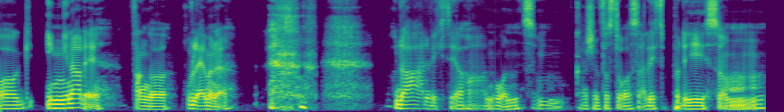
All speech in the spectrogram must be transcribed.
Og ingen av de fanger problemene. Og da er det viktig å ha noen som kanskje forstår seg litt på de som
